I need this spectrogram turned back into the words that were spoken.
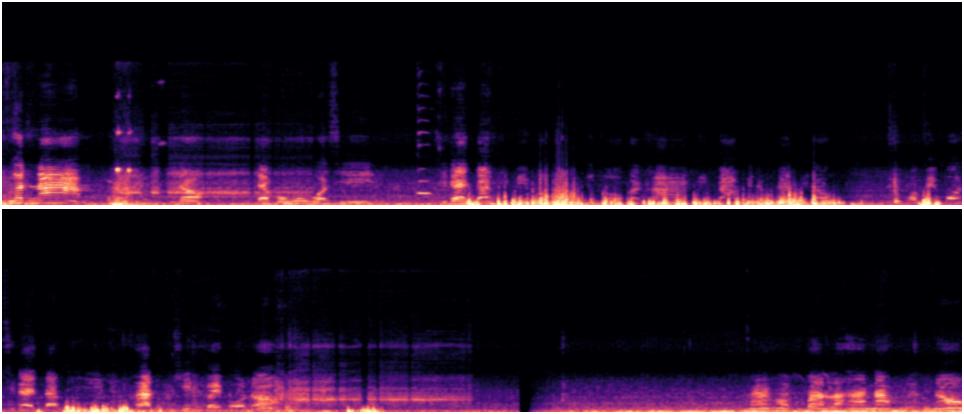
เพื่อนน้ำพี่น้องแต่บ่ฮู้ว่าสิสิได้ตามที่แม่มอบอกหรือกันค่ะติดตามไปนำกันพี่น้องว่าแม่มอสิได้ตามที่คาดคิดไว้บ่เนาะ หอดบ้านละห้าน้ำเลยพี่น้อง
